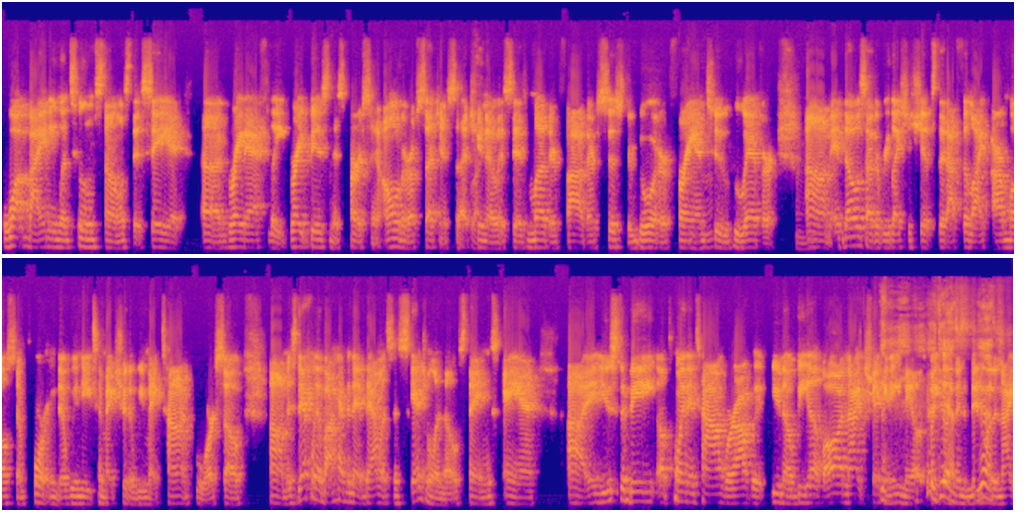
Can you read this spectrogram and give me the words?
walked by anyone's tombstones that said a great athlete, great business person, owner of such and such. Right. You know, it says mother, father, sister, daughter, friend, mm-hmm. to whoever. Mm-hmm. Um, and those are the relationships that I feel like are most important that we need to make sure that we make time for. So um, it's definitely about having that balance and scheduling those things. And uh, it used to be a point in time where I would, you know, be up all night checking emails, wake yes, up in the middle yes, of the night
